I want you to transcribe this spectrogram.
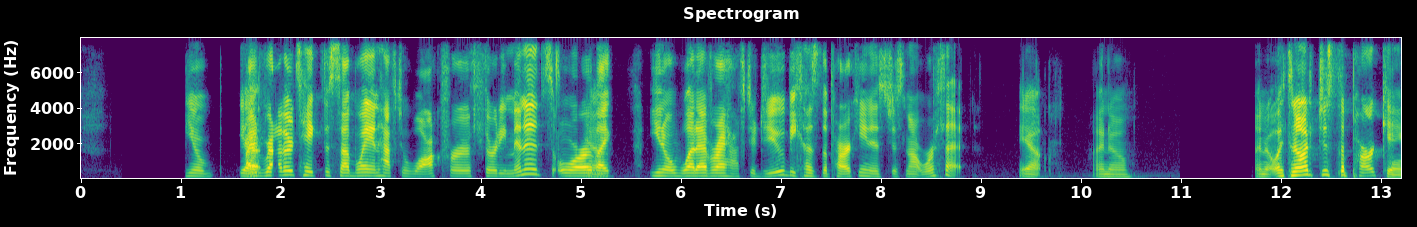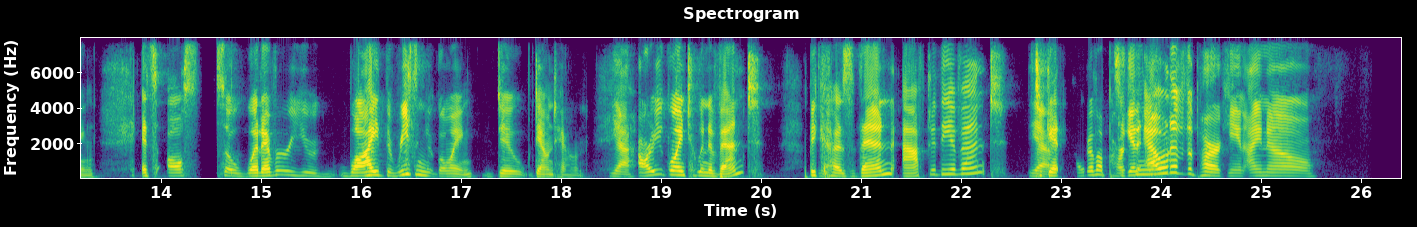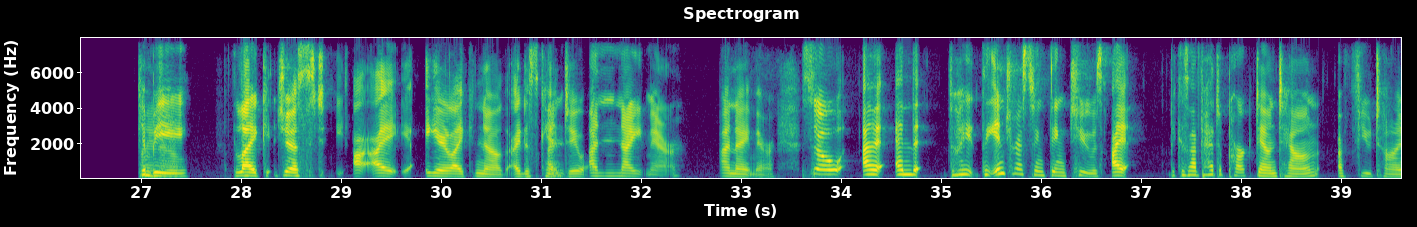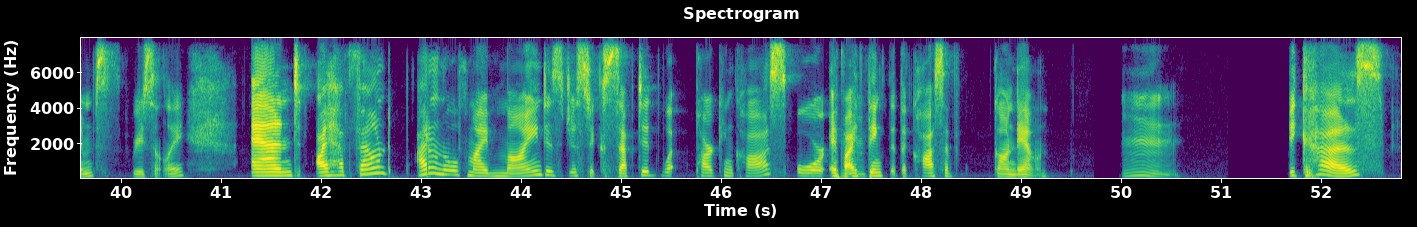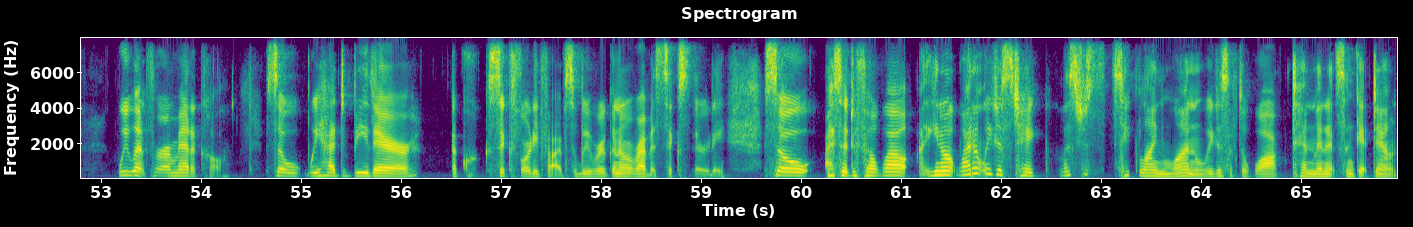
you know, Yeah. I'd rather take the subway and have to walk for 30 minutes or Yeah. like, you know, whatever I have to do because the parking is just not worth it. Yeah. I know. I know. It's not just the parking. It's also whatever you're why the reason you're going do downtown. Yeah. Are you going to an event? Because then after the event, Yeah. to get out of a parking, to get lot out of the parking. I know. can I know. be like just I, I you're like no, I just can't An- do it. a nightmare. a nightmare. So I and the the interesting thing too is I because I've had to park downtown a few times recently, and I have found I don't know if my mind has just accepted what parking costs or if I Mhm. think that the costs have gone down Mm. because we went for our medical. So we had to be there at 6:45, so we were going to arrive at 6:30. So I said to Phil, "Well, you know, what, why don't we just take let's just take line 1. We just have to walk 10 minutes and get down."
